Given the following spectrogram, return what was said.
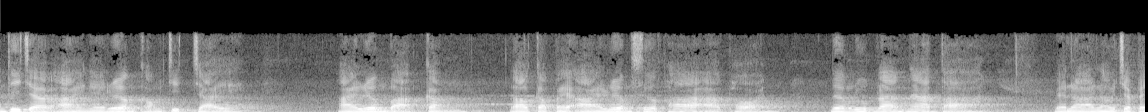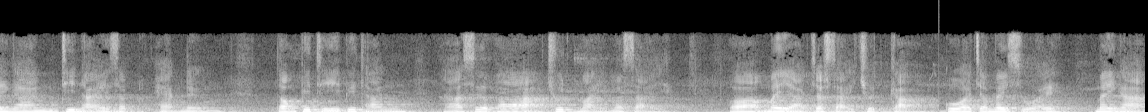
นที่จะอายในเรื่องของจิตใจ อายเรื่องบาปกรรม เรากลับไปอายเรื่องเสื้อผ้าอาภรณ์เรื่องรูปร่างหน้าตา เวลาเราจะไปงานที่ไหนสักแห่งหนึ่ง ต้องพิถีพิถัน หาเสื้อผ้าชุดใหม่มาใส่ เพราะไม่อยากจะใส่ชุดเก่า กลัวจะไม่สวยไม่งาม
